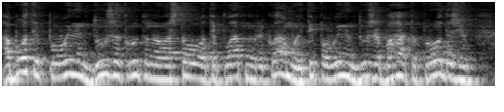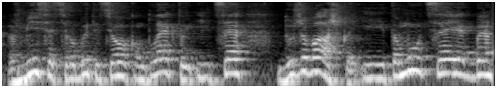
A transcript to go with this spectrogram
або ти повинен дуже круто налаштовувати платну рекламу, і ти повинен дуже багато продажів в місяць робити цього комплекту, і це дуже важко. І тому це якби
